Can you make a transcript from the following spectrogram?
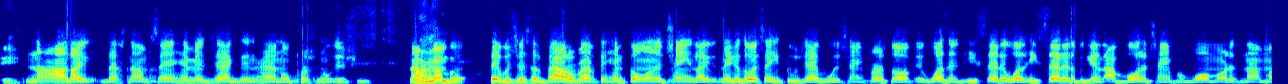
team. Nah, like that's not I'm saying. Him and Jack didn't have no personal issues. Now Right. remember, they was just a battle rap. To him throwing a chain, like niggas always say he threw Jack a chain. First off, it wasn't. He said it was. He said it at the beginning. I bought a chain from Walmart. It's not my.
